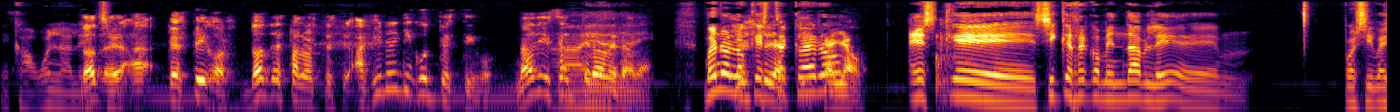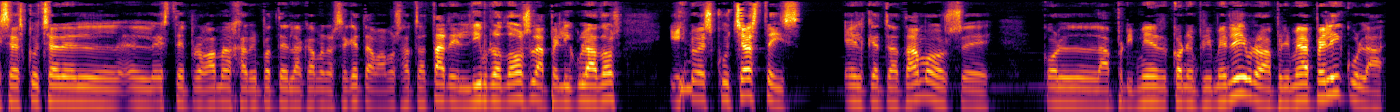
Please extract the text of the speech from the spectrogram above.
Me cago en la ¿Dónde? leche. Ah, testigos, ¿dónde están los testigos? Aquí no hay ningún testigo. Nadie se ha enterado de ay. nada. Bueno, lo Yo que está claro callado. es que sí que es recomendable, eh, pues si vais a escuchar el, el- este programa de Harry Potter y la Cámara Secreta, vamos a tratar el libro 2, la película 2, y no escuchasteis el que tratamos eh, con, la primer, con el primer libro, la primera película,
